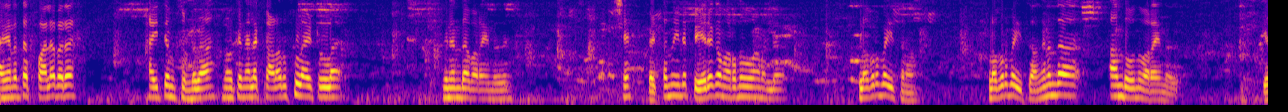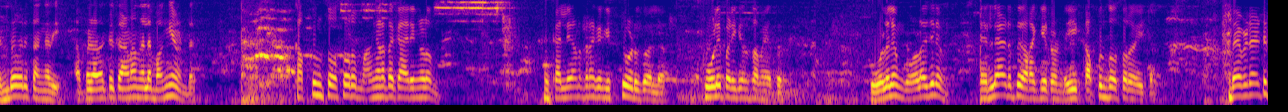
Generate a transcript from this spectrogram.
അങ്ങനത്തെ പല പല ഐറ്റംസ് ഉണ്ട്. ഇതാ നോക്കി നല്ല കളർഫുൾ ആയിട്ടുള്ള ഇതിനെന്താ പറയുന്നത്? പക്ഷേ പെട്ടെന്ന് ഇതിന്റെ പേരൊക്കെ മറന്നു പോകണല്ലോ ഫ്ലവർ ബൈസാണോ ഫ്ലവർ ബൈസോ അങ്ങനെന്താ ആണെന്ന് തോന്നുന്നു പറയുന്നത്. എന്തോ ഒരു സംഗതി. അപ്പോഴതൊക്കെ കാണാൻ നല്ല ഭംഗിയുണ്ട്. കപ്പും സോസറും അങ്ങനത്തെ കാര്യങ്ങളും കല്യാണത്തിനൊക്കെ ഗിഫ്റ്റ് കൊടുക്കുമല്ലോ. സ്കൂളിൽ പഠിക്കുന്ന സമയത്ത്. സ്കൂളിലും കോളേജിലും എല്ലായിടത്തും ഇറക്കിയിട്ടുണ്ട് ഈ കപ്പും സോസറും ഐറ്റം ഇത് എവിടെയായിട്ട്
